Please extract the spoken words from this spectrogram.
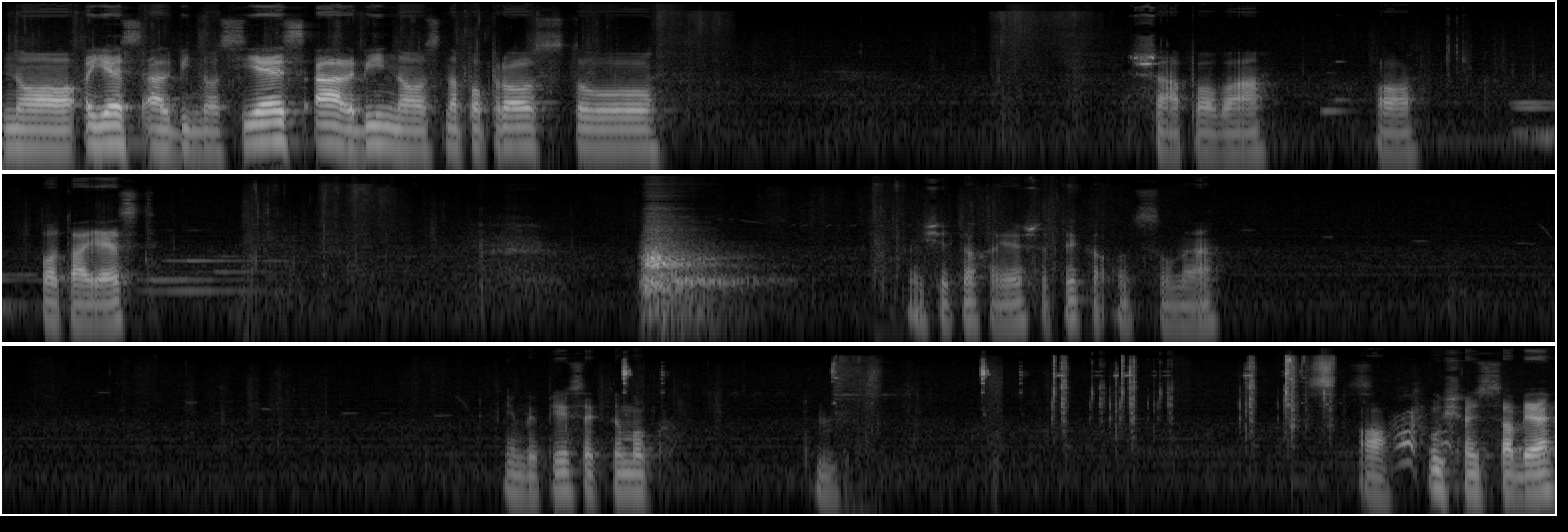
no jest albinos, jest albinos, no po prostu szapowa. O, kwota jest. I się trochę jeszcze tylko odsunę. Jakby piesek tu mógł. Hmm. O, usiądź sobie,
